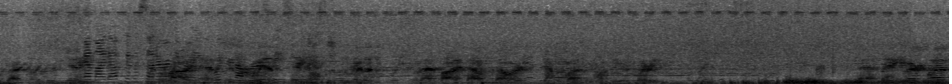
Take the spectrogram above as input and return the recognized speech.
Congratulations, Jimmy. And line up in the center of the ring and with your Super numbers Win facing take home the you. blue ribbon for that five thousand dollar Jumper Classic one year thirty. And thank you, Eric Webb,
